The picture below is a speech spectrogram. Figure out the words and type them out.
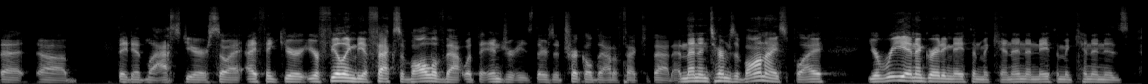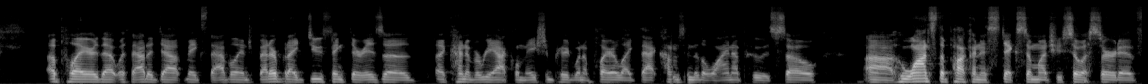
that uh, they did last year. So I, I, think you're you're feeling the effects of all of that with the injuries. There's a trickle down effect with that. And then in terms of on ice play, you're reintegrating Nathan MacKinnon, and Nathan MacKinnon is a player that without a doubt makes the Avalanche better. But I do think there is a, a kind of a reacclimation period when a player like that comes into the lineup who is so uh, who wants the puck on his stick so much, who's so assertive,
